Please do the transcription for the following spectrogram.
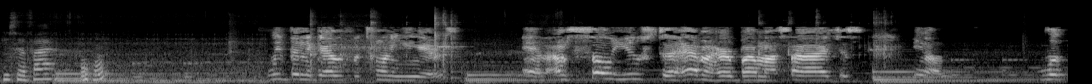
You said 5 Mm-hmm. We've been together for 20 years, and I'm so used to having her by my side, just, you know, look,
